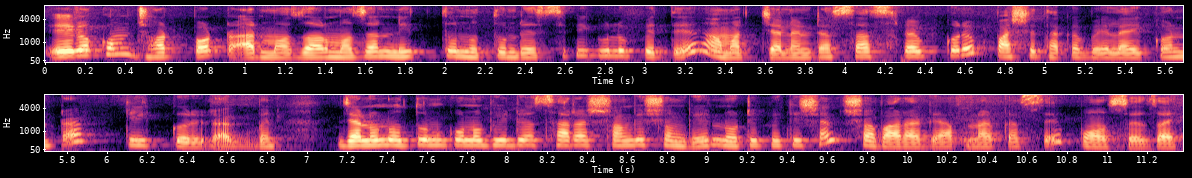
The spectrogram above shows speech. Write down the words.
এরকম ঝটপট আর মজার মজার নিত্য নতুন রেসিপিগুলো পেতে আমার চ্যানেলটা সাবস্ক্রাইব করে পাশে থাকা বেল আইকনটা ক্লিক করে রাখবেন, যেন নতুন কোনো ভিডিও ছাড়ার সঙ্গে সঙ্গে নোটিফিকেশান সবার আগে আপনার কাছে পৌঁছে যায়।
